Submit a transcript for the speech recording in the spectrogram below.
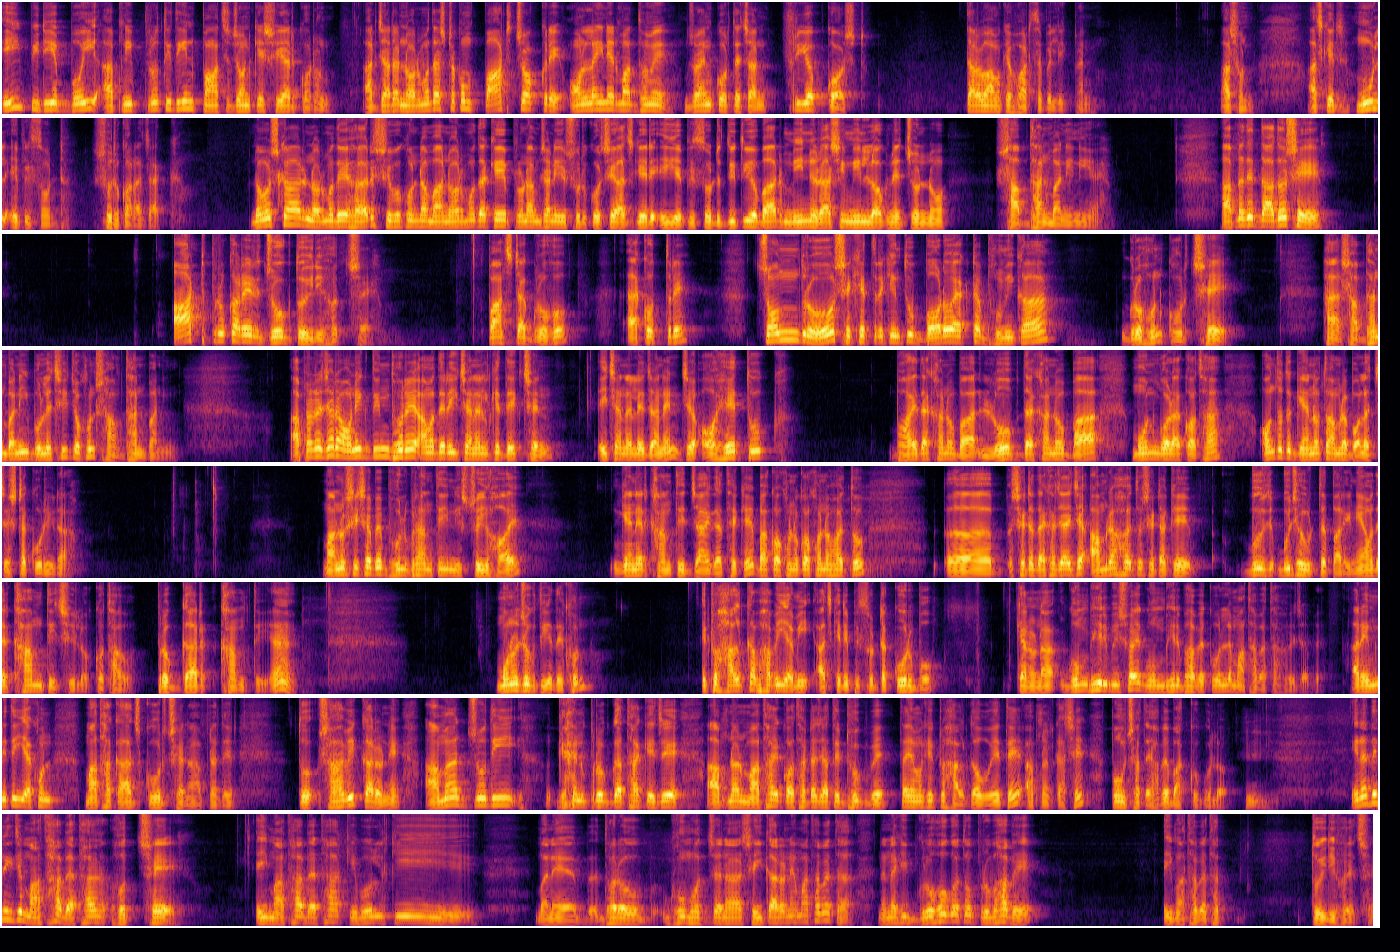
এই পিডিএফ বই আপনি প্রতিদিন পাঁচজনকে শেয়ার করুন। আর যারা নর্মদাষ্টকম পাঠ চক্রে অনলাইনের মাধ্যমে জয়েন করতে চান ফ্রি অফ কস্ট তারাও আমাকে হোয়াটসঅ্যাপে লিখবেন। আসুন আজকের মূল এপিসোড শুরু করা যাক। নমস্কার নর্মদেহার শিবকুণ্ডা মা নর্মদাকে প্রণাম জানিয়ে শুরু করছি আজকের এই এপিসোড দ্বিতীয়বার মিন রাশি, মিন লগ্নের জন্য সাবধান বাণী নিয়ে। আপনাদের দ্বাদশে আট প্রকারের যোগ তৈরি হচ্ছে। পাঁচটা গ্রহ একত্রে। চন্দ্র সেক্ষেত্রে কিন্তু বড় একটা ভূমিকা গ্রহণ করছে। হ্যাঁ সাবধান বাণী বলেছি যখন সাবধান বাণী। আপনারা যারা অনেক দিন ধরে আমাদের এই চ্যানেলকে দেখছেন, এই চ্যানেলে জানেন যে অহেতুক ভয় দেখানো বা লোভ দেখানো বা মন গড়া কথা, অন্তত জ্ঞান তো আমরা বলার চেষ্টা করি না। মানুষ হিসাবে ভুল ভ্রান্তি নিশ্চয়ই হয়, জ্ঞানের খামতির জায়গা থেকে, বা কখনো কখনো হয়তো সেটা দেখা যায় যে আমরা হয়তো সেটাকে বুঝ- বুঝে উঠতে পারিনি, আমাদের খামতি ছিল কোথাও। প্রজ্ঞার খামতি হ্যাঁ? মনোযোগ দিয়ে দেখুন। একটু হালকাভাবেই আমি আজকের এপিসোডটা করব কেননা গম্ভীর বিষয় গম্ভীরভাবে করলে মাথা ব্যথা হয়ে যাবে। আর এমনিতেই এখন মাথা কাজ করছে না আপনাদের। তো স্বাভাবিক কারণে আমার যদি জ্ঞান প্রজ্ঞা থাকে যে আপনার মাথায় কথাটা যাতে ঢুকবে তাই আমাকে একটু হালকা ওয়েতে আপনার কাছে পৌঁছাতে হবে বাক্যগুলো। এনাদের এই যে মাথা ব্যথা হচ্ছে এই মাথা ব্যথা কেবল কি মানে ধরো, ঘুম হচ্ছে না সেই কারণে মাথা ব্যথা? না নাকি গ্রহগত প্রভাবে এই মাথা ব্যথা তৈরি হয়েছে?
